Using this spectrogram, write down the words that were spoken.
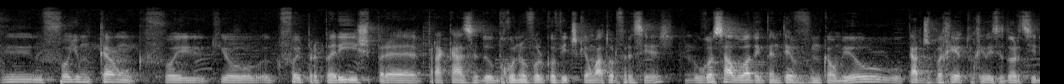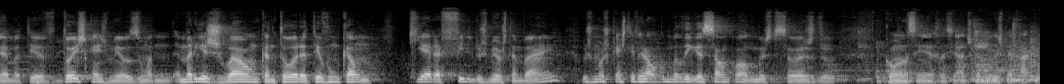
que foi um cão que foi, que eu, que foi para Paris, para, para a casa do Bruno Volkovich, que é um ator francês. O Gonçalo Oddington teve um cão meu, o Carlos Barreto, realizador de cinema, teve dois cães meus, uma, a Maria João, cantora, teve um cão que era filho dos meus também. Os meus cães tiveram alguma ligação com algumas pessoas do, com, assim, relacionadas com o mundo do espetáculo.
